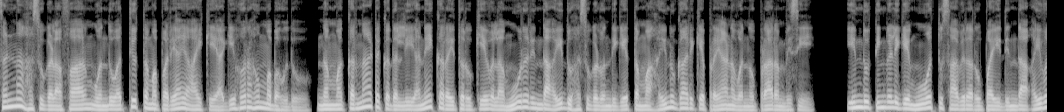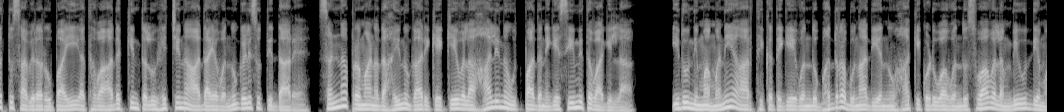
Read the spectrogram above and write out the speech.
ಸಣ್ಣ ಹಸುಗಳ ಫಾರ್ಮ್ ಒಂದು ಅತ್ಯುತ್ತಮ ಪರ್ಯಾಯ ಆಯ್ಕೆಯಾಗಿ ಹೊರಹೊಮ್ಮಬಹುದು. ನಮ್ಮ ಕರ್ನಾಟಕದಲ್ಲಿ ಅನೇಕ ರೈತರು ಕೇವಲ ಮೂರರಿಂದ ಐದು ಹಸುಗಳೊಂದಿಗೆ ತಮ್ಮ ಹೈನುಗಾರಿಕೆ ಪ್ರಯಾಣವನ್ನು ಪ್ರಾರಂಭಿಸಿ, ಇಂದು ತಿಂಗಳಿಗೆ ಮೂವತ್ತು ಸಾವಿರ ರೂಪಾಯಿದಿಂದ ಐವತ್ತು ಸಾವಿರ ರೂಪಾಯಿ ಅಥವಾ ಅದಕ್ಕಿಂತಲೂ ಹೆಚ್ಚಿನ ಆದಾಯವನ್ನು ಗಳಿಸುತ್ತಿದ್ದಾರೆ. ಸಣ್ಣ ಪ್ರಮಾಣದ ಹೈನುಗಾರಿಕೆ ಕೇವಲ ಹಾಲಿನ ಉತ್ಪಾದನೆಗೆ ಸೀಮಿತವಾಗಿಲ್ಲ. ಇದು ನಿಮ್ಮ ಮನೆಯ ಆರ್ಥಿಕತೆಗೆ ಒಂದು ಭದ್ರ ಬುನಾದಿಯನ್ನು ಹಾಕಿಕೊಡುವ ಒಂದು ಸ್ವಾವಲಂಬಿ ಉದ್ಯಮ.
